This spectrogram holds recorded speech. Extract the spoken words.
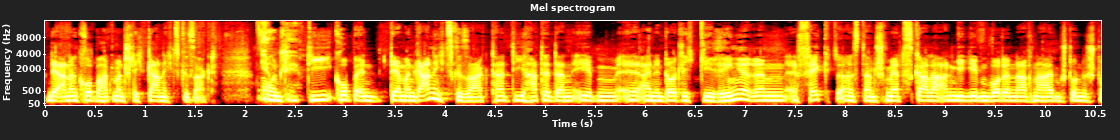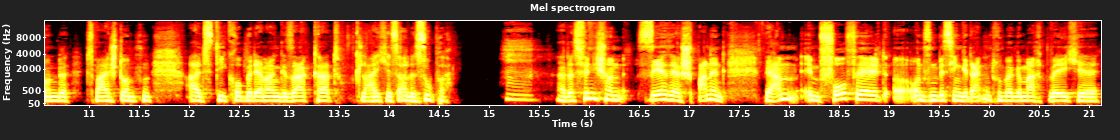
Und der anderen Gruppe hat man schlicht gar nichts gesagt. Ja, okay. Und die Gruppe, in der man gar nichts gesagt hat, die hatte dann eben äh, einen deutlich geringeren Effekt, als dann Schmerzskala angegeben wurde nach einer halben Stunde, Stunde, zwei Stunden als die Gruppe, der man gesagt hat, gleich ist alles super. Hm. Ja, das finde ich schon sehr, sehr spannend. Wir haben im Vorfeld äh, uns ein bisschen Gedanken drüber gemacht, welche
